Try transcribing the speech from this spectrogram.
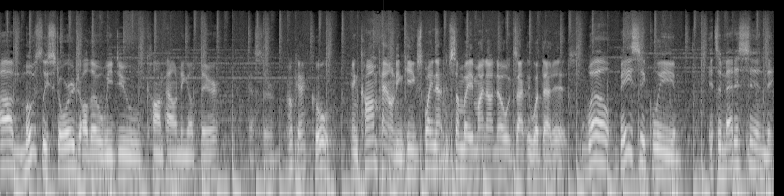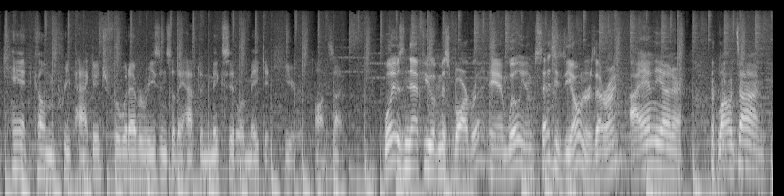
Um, mostly storage, although we do compounding up there. Yes, sir. Okay, cool. And compounding, can you explain that to somebody that might not know exactly what that is? Well, basically, it's a medicine that can't come prepackaged for whatever reason, so they have to mix it or make it here on site. William's nephew of Miss Barbara, and William says he's the owner. Is that right? I am the owner. Long time.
